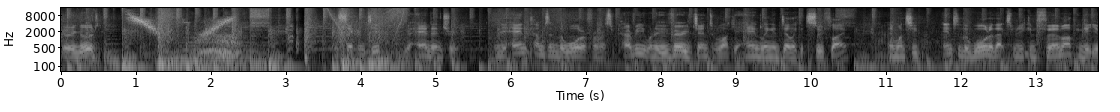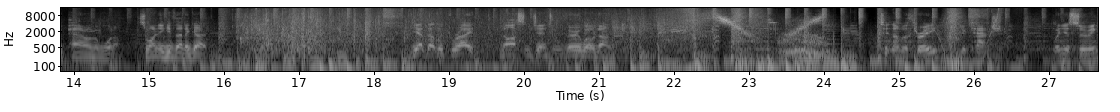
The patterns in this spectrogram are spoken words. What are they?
Very good. The second tip, your hand entry. When your hand comes into the water from its recovery, you want to be very gentle like you're handling a delicate souffle. And once you enter the water, that's when you can firm up and get your power on the water. So why don't you give that a go? Yep, that looked great. Nice and gentle, very well done. Tip number three, your catch. When you're swimming,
